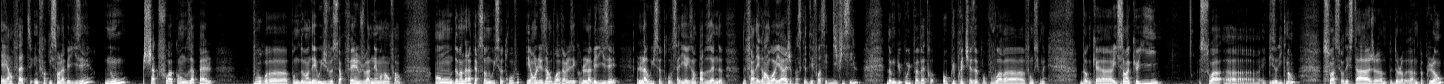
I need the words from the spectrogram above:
Et en fait, une fois qu'ils sont labellisés, nous, chaque fois qu'on nous appelle pour, pour nous demander oui, je veux surfer ou je veux amener mon enfant, on demande à la personne où il se trouve et on les envoie vers les écoles labellisées là où ils se trouvent. C'est-à-dire ils n'ont pas besoin de, faire des grands voyages parce que des fois c'est difficile. Donc du coup, ils peuvent être au plus près de chez eux pour pouvoir euh, fonctionner. Donc euh, ils sont accueillis soit euh, épisodiquement, soit sur des stages un peu, plus longs,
